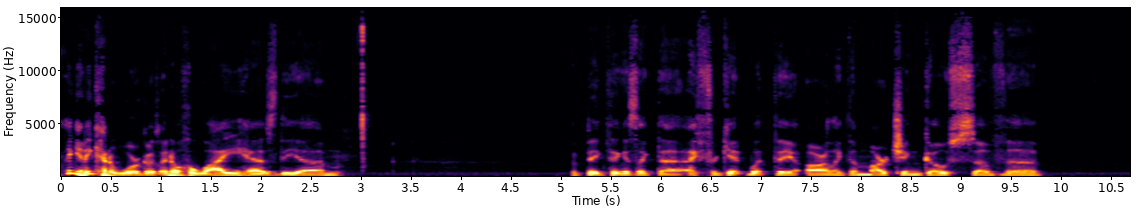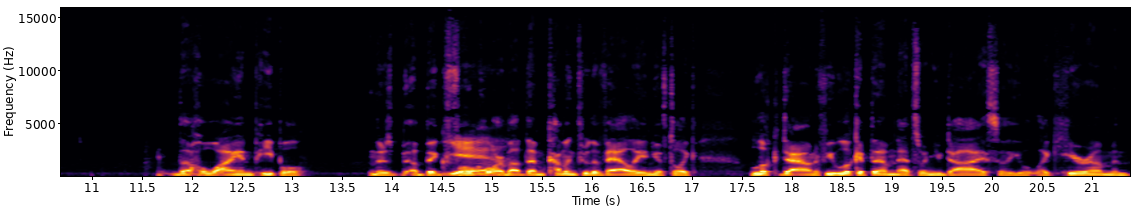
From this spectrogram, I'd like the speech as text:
I think any kind of war goes. I know Hawaii has the um, the big thing is like the I forget what they are, like the marching ghosts of the the Hawaiian people. And there's a big Yeah. folklore about them coming through the valley, and you have to like look down. If you look at them, that's when you die. So you like hear them, and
